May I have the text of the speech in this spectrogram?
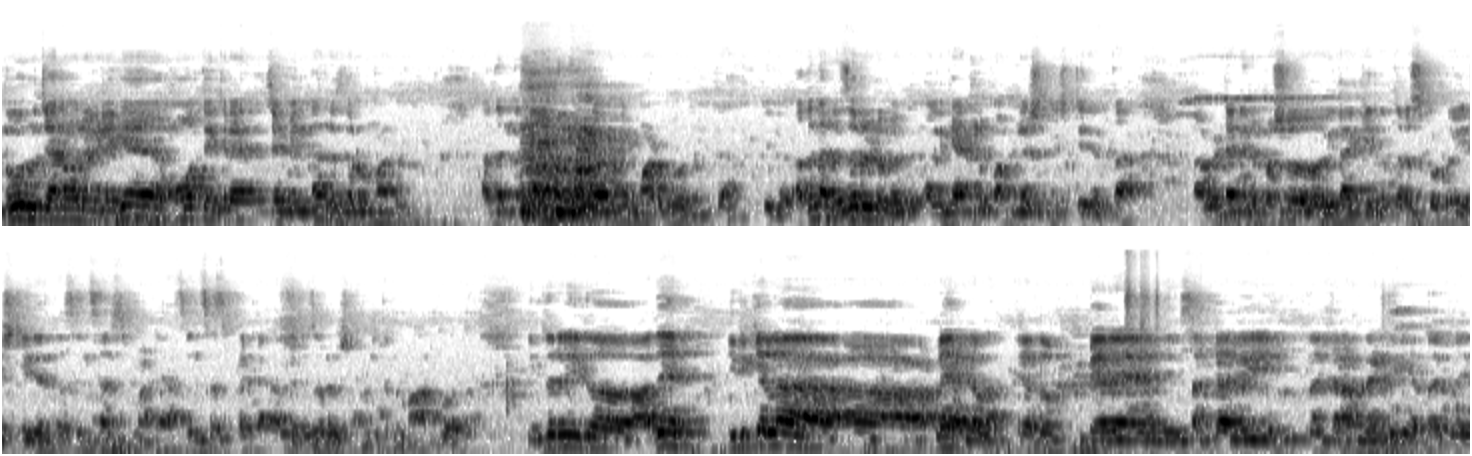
ನೂರು ಜಾನುವಾರುಗಳಿಗೆ ಮೂವತ್ತು ಎಕರೆ ಜಮೀನನ್ನ ರಿಸರ್ವ್ ಮಾಡಬೇಕು. ಅದನ್ನು ಅಂತ ಇದು. ಅದನ್ನು ರಿಸರ್ವ್ ಇಡಬೇಕು. ಅಲ್ಲಿ ಕ್ಯಾಟ್ಲ್ ಪಾಪ್ಯುಲೇಷನ್ ಎಷ್ಟಿದೆ ಅಂತ ವೆಟರ್ನರಿ ಪಶು ಇಲಾಖೆಯಿಂದ ತರಿಸ್ಕೊಂಡು ಎಷ್ಟಿದೆ ಅಂತ ಸೆನ್ಸಸ್ ಮಾಡಿ, ಆ ಸೆನ್ಸಸ್ ಪ್ರಕಾರ ಅಲ್ಲಿ ರಿಸರ್ವೇಷನ್ ಇದನ್ನು ಮಾಡ್ಬೋದು. ಇದರ ಇದು, ಅದೇ ಇದಕ್ಕೆಲ್ಲ ಅಪ್ಲೈ ಆಗಲ್ಲ. ಅದು ಬೇರೆ ಸರ್ಕಾರಿ ಕರಾಬ್ ಲ್ಯಾಂಡಿಗೆ ಅಥವಾ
